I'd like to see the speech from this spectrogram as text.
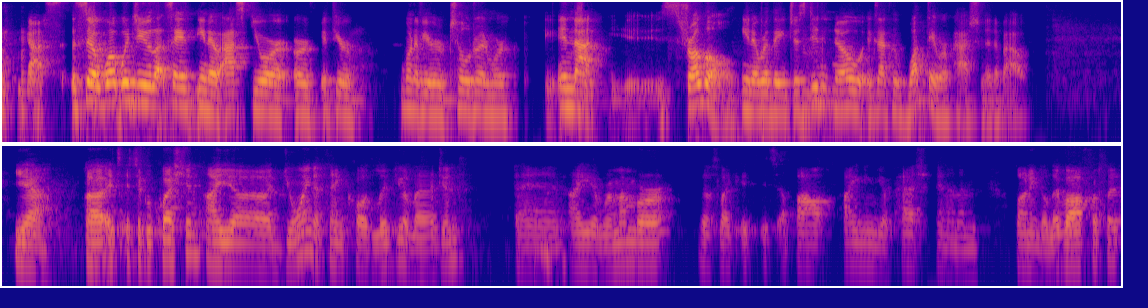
yes. So, what would you, let's say, you know, ask your, or if you're one of your children were in that uh, struggle, you know, where they just didn't mm-hmm. know exactly what they were passionate about? Yeah, uh, it's, it's a good question. I uh, joined a thing called Live Your Legend. And I remember there's like, it, it's about finding your passion and then learning to live off of it.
